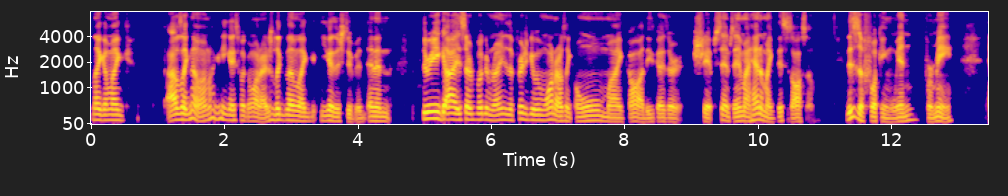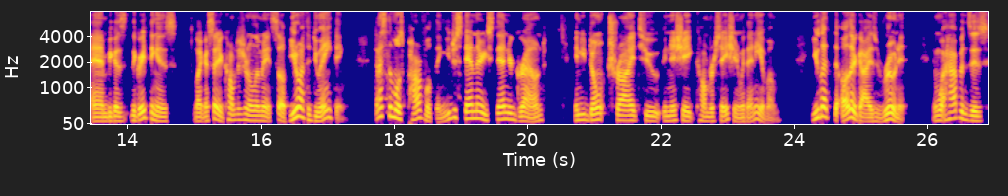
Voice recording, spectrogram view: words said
Like, I'm like, I was like, no, I'm not getting you guys fucking water. I just looked at them like, you guys are stupid. And then three guys started fucking running to the fridge giving water. I was like, oh my god, these guys are ship simps. And in my head, I'm like, this is awesome. This is a fucking win for me. And because the great thing is, like I said, your competition will eliminate itself. You don't have to do anything. That's the most powerful thing. You just stand there, you stand your ground, and you don't try to initiate conversation with any of them you let the other guys ruin it. And what happens is,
